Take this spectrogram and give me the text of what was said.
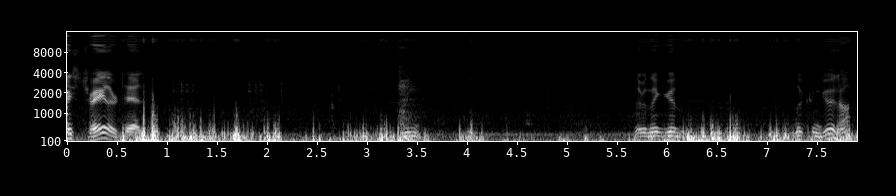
Nice trailer, Ted. Everything good? Looking good, huh?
